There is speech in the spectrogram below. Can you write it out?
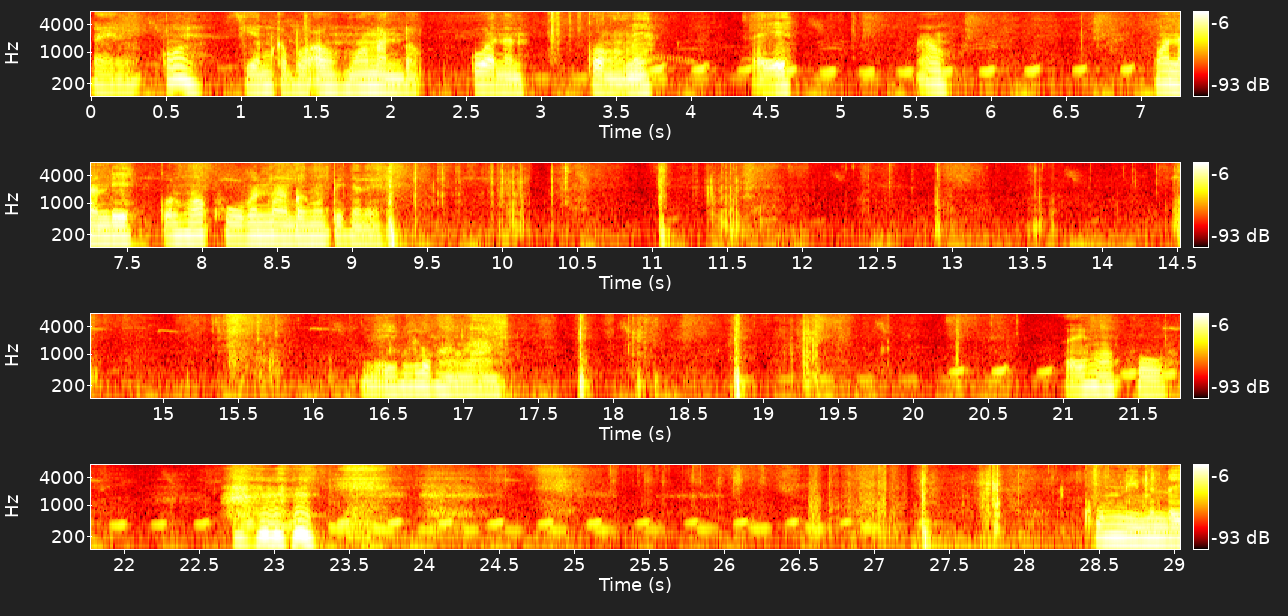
ได้โอ้ย เสียมกับบ่เอาหัวมันดอกอ้วนนั่นกล่องไหมใส่เอาหัวนั่นดิกนหัวคูมันมาเบิ่งมันเป็นยังไงนี่มันลงข้างล่าง ส่หัวคูคุ้มนี้มันได้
